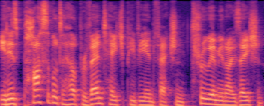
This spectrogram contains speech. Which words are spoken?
It is possible to help prevent HPV infection through immunisation.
